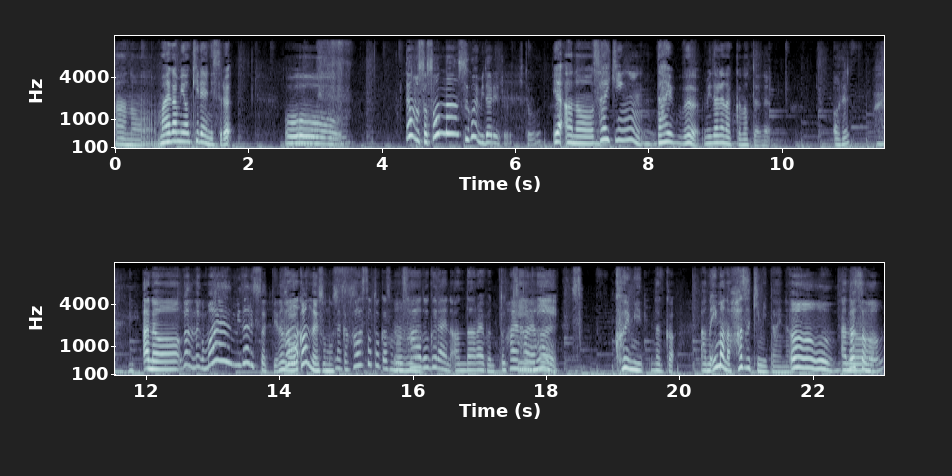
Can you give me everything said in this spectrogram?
あの前髪をきれいにする。おおでもさそんなすごい乱れる人？いやあの最近、ん。だいぶ乱れなくなったよね。あれ？あのわかんなんか前乱れてたっけ？なんかわかんないそのなんかファーストとかそのサードぐらいのアンダーライブの時に、すっごいみなんかあの今の葉月みたいな、うんうんうん。あのなったの？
